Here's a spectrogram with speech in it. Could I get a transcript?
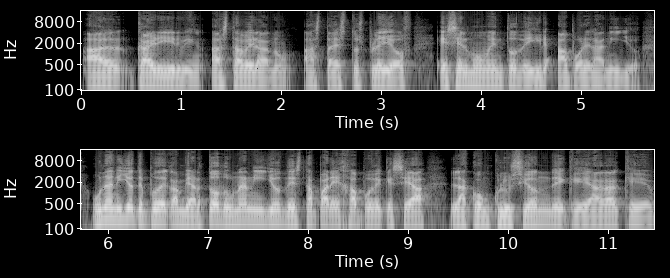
al Kyrie Irving hasta verano, hasta estos playoffs, es el momento de ir a por el anillo. Un anillo te puede cambiar todo, un anillo de esta pareja puede que sea la conclusión de que haga que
